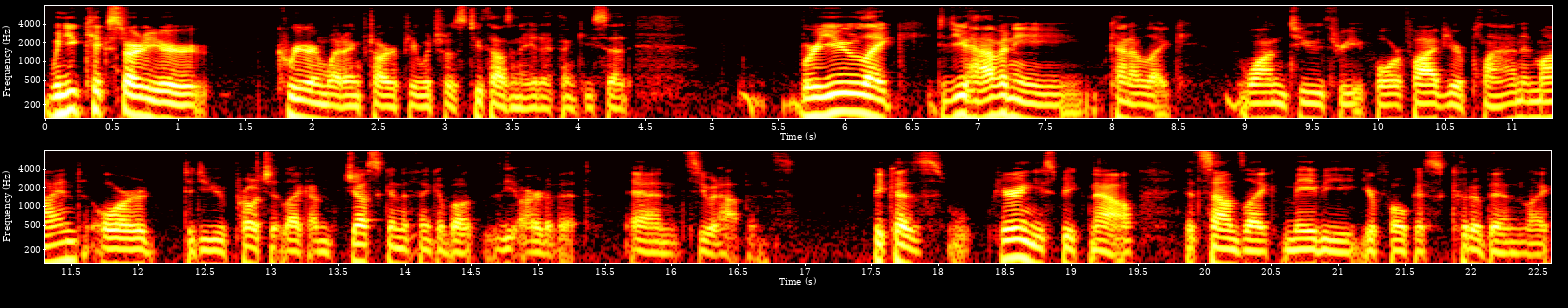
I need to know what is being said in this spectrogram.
when you kickstarted your career in wedding photography, which was 2008, I think you said. Were you like, did you have any kind of like one, two, three, four, five year plan in mind, or did you approach it like I'm just going to think about the art of it and see what happens? Because hearing you speak now, it sounds like maybe your focus could have been like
